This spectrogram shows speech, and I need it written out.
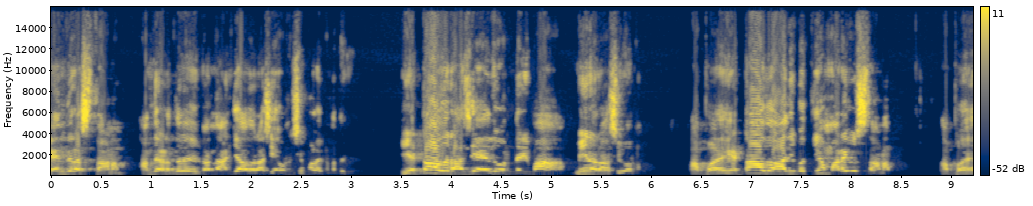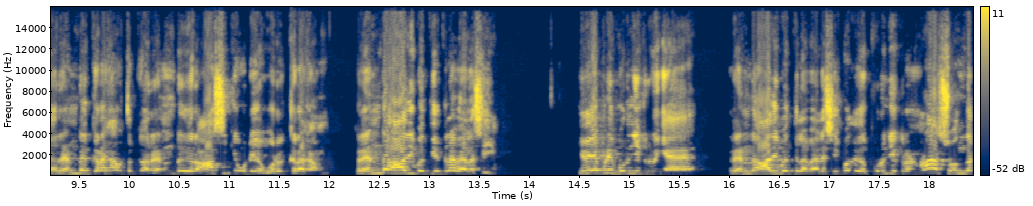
கேந்திரஸ்தானம் அந்த இடத்துல வந்து அஞ்சாவது ராசியா வரும் சிம்ம லக்கணத்துக்கு. எட்டாவது ராசியா எது வரும் தெரியுமா? மீன ராசி வரும். அப்ப எட்டாவது ஆதிபத்தியம் மறைவு ஸ்தானம். அப்ப ரெண்டு கிரகத்துக்கு ரெண்டு ராசிக்கு உடைய ஒரு கிரகம் ரெண்டு ஆதிபத்தியத்துல வேலை செய்யும். இதை எப்படி புரிஞ்சுக்கிடுவீங்க? ரெண்டு ஆதிபத்தியத்துல வேலை செய்யும்போது இதை புரிஞ்சுக்கிறோம்னா சொந்த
